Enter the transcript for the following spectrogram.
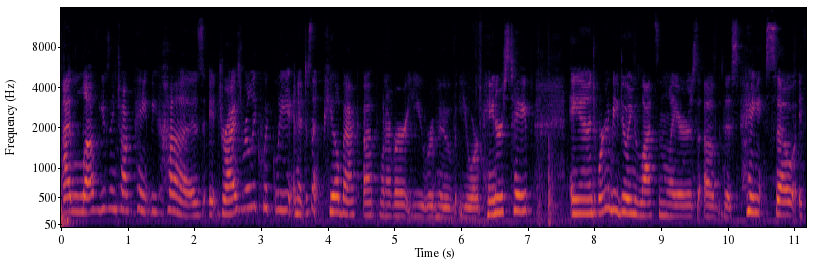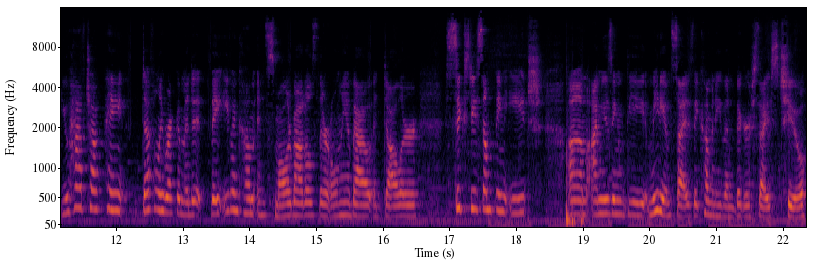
I love using chalk paint because it dries really quickly and it doesn't peel back up whenever you remove your painter's tape. And we're gonna be doing lots and layers of this paint. So if you have chalk paint, definitely recommend it. They even come in smaller bottles. They're only about a dollar 60 something each. Um, I'm using the medium size. They come in even bigger size too.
